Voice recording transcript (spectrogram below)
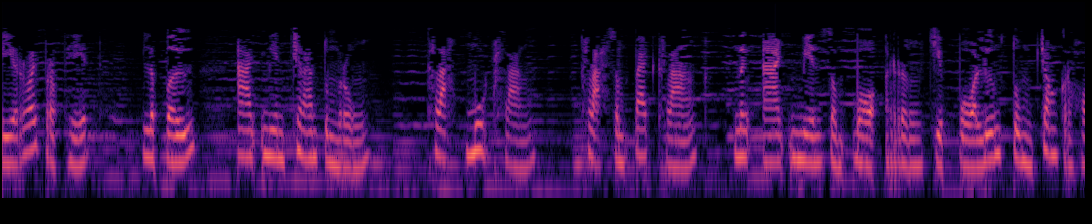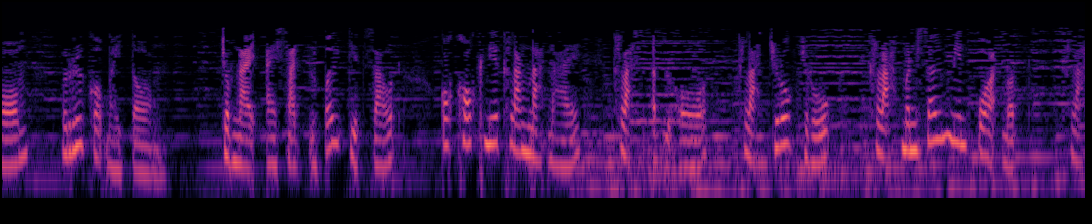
800ប្រភេទល្ពៅអាចមានច្រើនទម្រង់ខ្លះមូលខ្លាំង ខ្លះសំប៉ែតខ្លាំងនិងអាចមានសម្បករឹងជាពណ៌លឿងទុំចង់ក្រហម ឬក៏បៃតង ចំណែកឯសាច់ល្ពៅទៀតសោតក៏ខុសគ្នាខ្លាំងណាស់ដែរខ្លះស្អិតល្អខ្លះជ្រោកជ្រោកខ្លះមិនសូវមានពណ៌ដុតខ្លះ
